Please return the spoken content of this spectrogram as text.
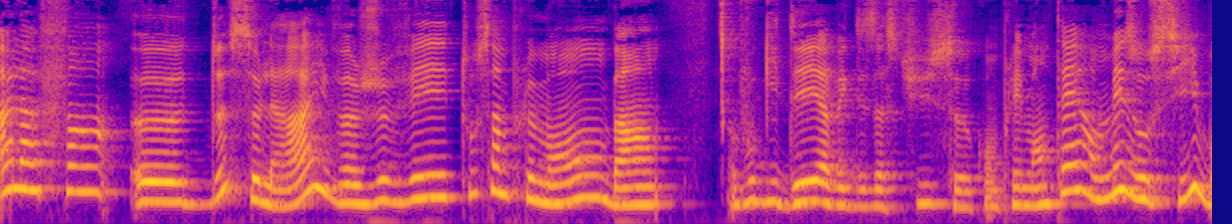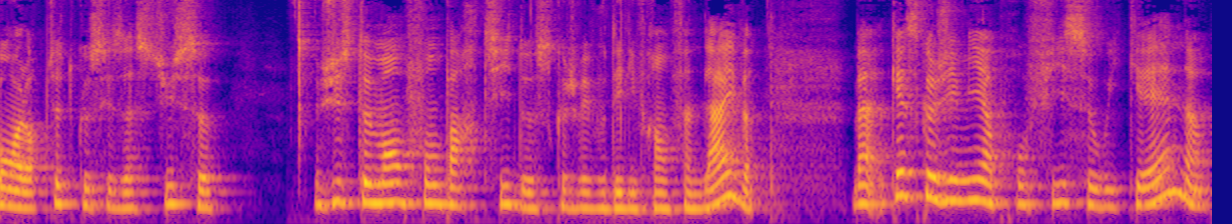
À la fin euh, de ce live, je vais tout simplement ben, vous guider avec des astuces complémentaires, mais aussi, bon alors peut-être que ces astuces justement font partie de ce que je vais vous délivrer en fin de live. Ben, qu'est-ce que j'ai mis à profit ce week-end?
